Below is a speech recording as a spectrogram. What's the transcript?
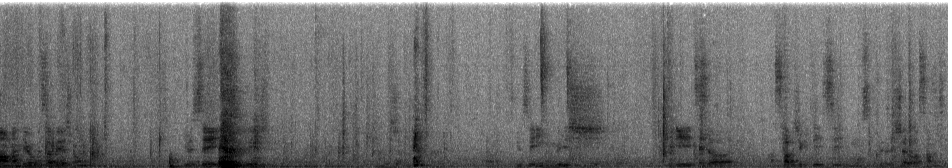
Affirmative observation, you say English. You say English is uh, a subject is most crucial or something.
